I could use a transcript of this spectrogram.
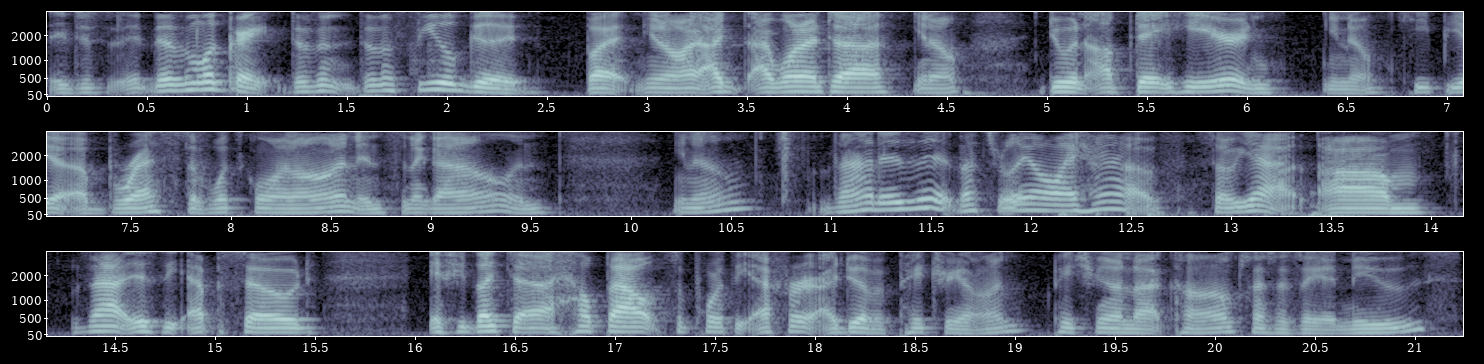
it just it doesn't look great. doesn't doesn't feel good. But you know, I I wanted to you know do an update here and you know, keep you abreast of what's going on in Senegal. And, you know, that is it. That's really all I have. So, yeah, um, that is the episode. If you'd like to help out, support the effort, I do have a Patreon, patreon.com slash Isaiah News.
